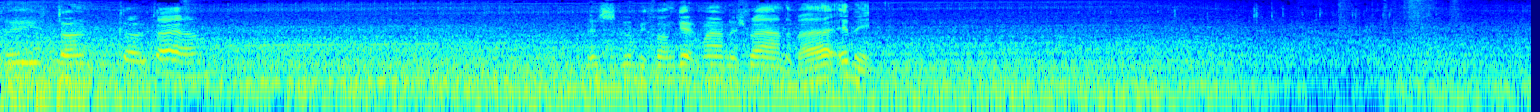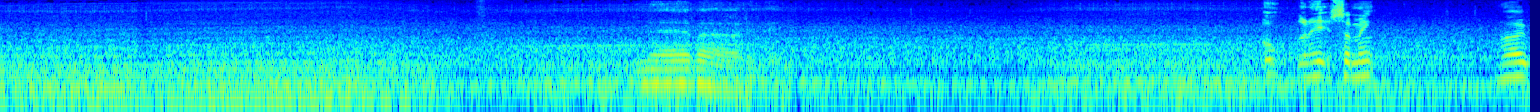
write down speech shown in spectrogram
Please don't go down. This is gonna be fun getting round this roundabout, isn't it? Never heard of it. Oh, gonna hit something. Nope.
